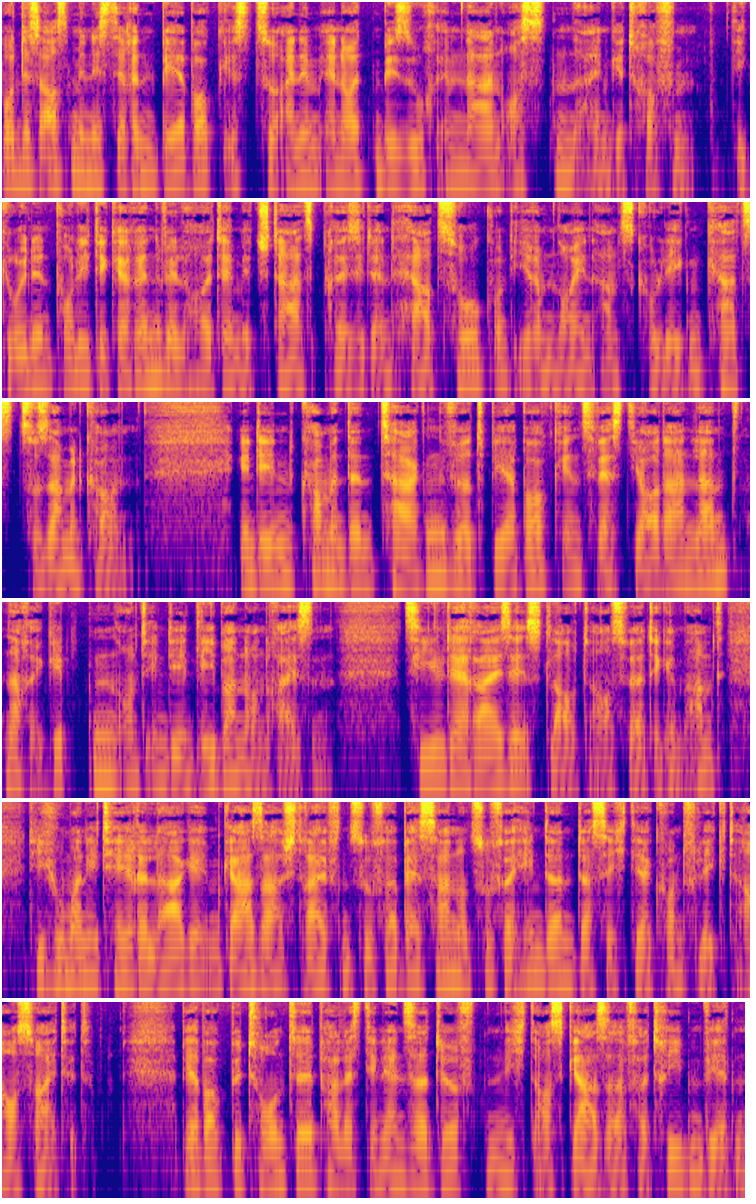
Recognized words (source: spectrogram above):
Bundesaußenministerin Baerbock ist zu einem erneuten Besuch im Nahen Osten eingetroffen. Die Grünen-Politikerin will heute mit Staatspräsident Herzog und ihrem neuen Amtskollegen Katz zusammenkommen. In den kommenden Tagen wird Baerbock ins Westjordanland, nach Ägypten und in den Libanon reisen. Ziel der Reise ist laut Auswärtigem Amt, die humanitäre Lage im Gazastreifen zu verbessern und zu verhindern, dass sich der Konflikt ausweitet. Baerbock betonte, Palästinenser dürften nicht aus Gaza vertrieben werden.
